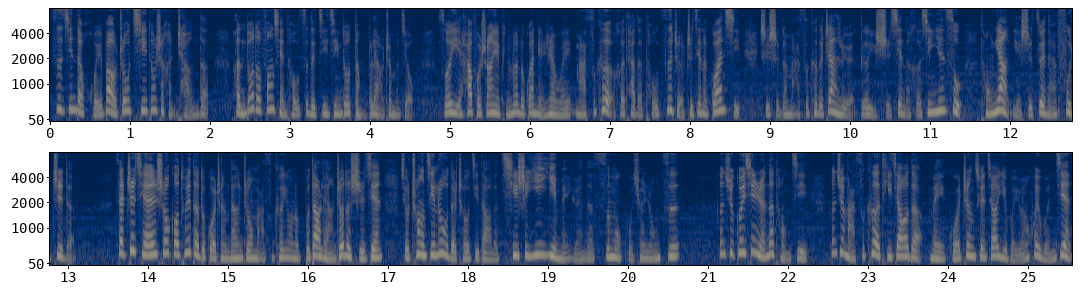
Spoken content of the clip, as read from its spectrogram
资金的回报周期都是很长的，很多的风险投资的基金都等不了这么久。所以，《哈佛商业评论》的观点认为，马斯克和他的投资者之间的关系是使得马斯克的战略得以实现的核心因素，同样也是最难复制的。在之前收购推特的过程当中，马斯克用了不到两周的时间，就创纪录的筹集到了七十一亿美元的私募股权融资。根据归心人的统计，根据马斯克提交的美国证券交易委员会文件，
